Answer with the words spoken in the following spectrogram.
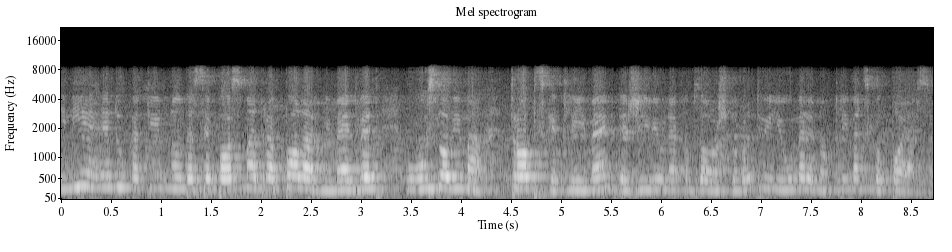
i nije edukativno da se posmatra polarni medved u uslovima tropske klime, gde živi u nekom zoološkom vrtu ili umerenog klimatskog pojasa.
